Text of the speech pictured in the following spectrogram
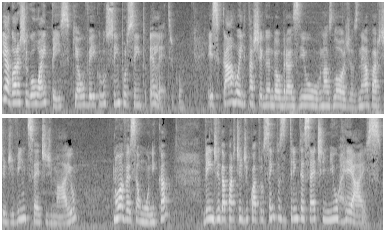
E agora chegou o I-Pace, que é o veículo 100% elétrico. Esse carro ele está chegando ao Brasil nas lojas, né, a partir de 27 de maio, numa versão única, vendida a partir de 437 mil reais.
